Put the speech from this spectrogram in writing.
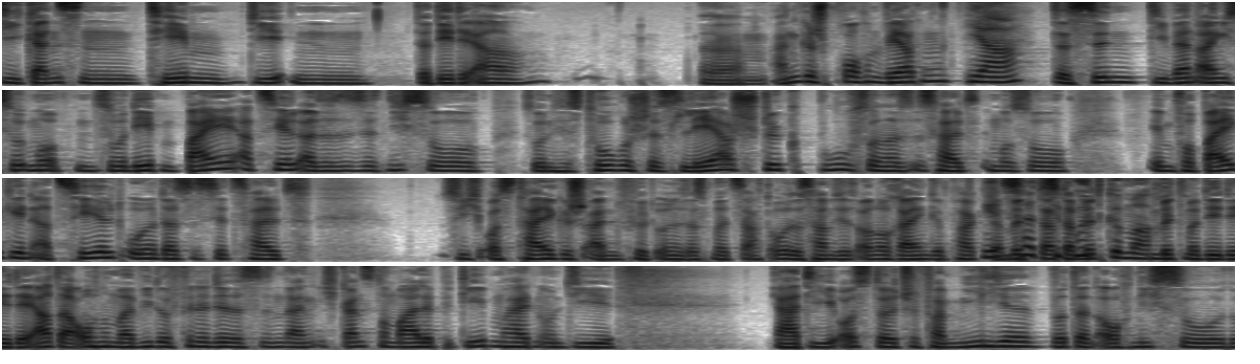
die ganzen Themen, die in der DDR ähm, angesprochen werden. Ja. Das sind, die werden eigentlich so immer so nebenbei erzählt. Also es ist jetzt nicht so so ein historisches Lehrstückbuch, sondern es ist halt immer so im Vorbeigehen erzählt, ohne dass es jetzt halt sich nostalgisch anfühlt, ohne dass man jetzt sagt, oh, das haben sie jetzt auch noch reingepackt, jetzt damit, damit, damit man die DDR da auch nochmal wiederfindet. Das sind eigentlich ganz normale Begebenheiten und die, ja, die ostdeutsche Familie wird dann auch nicht so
